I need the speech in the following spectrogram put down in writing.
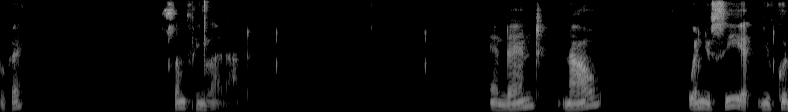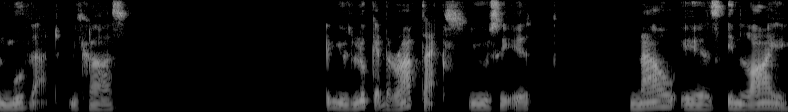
okay? Something like that. And then now when you see it you couldn't move that because if you look at the wrap text you see it now is in line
